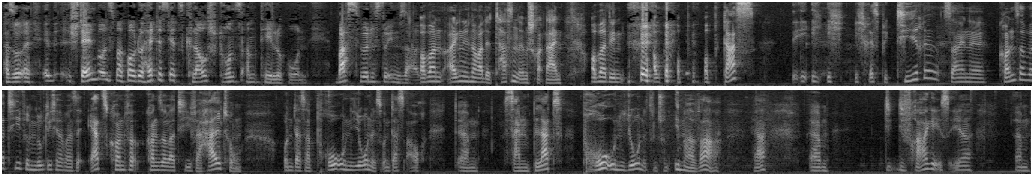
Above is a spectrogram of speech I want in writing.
Also äh, stellen wir uns mal vor, du hättest jetzt Klaus Strunz am Telefon. Was würdest du ihm sagen? Ob er eigentlich noch alle Tassen im Schrank. Nein, ob er den. ob, ob, ob das. Ich, ich, ich respektiere seine konservative, möglicherweise erzkonservative Haltung und dass er pro Union ist und dass auch ähm, sein Blatt pro Union ist und schon immer war. Ja, ähm, die, die Frage ist eher, ähm,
